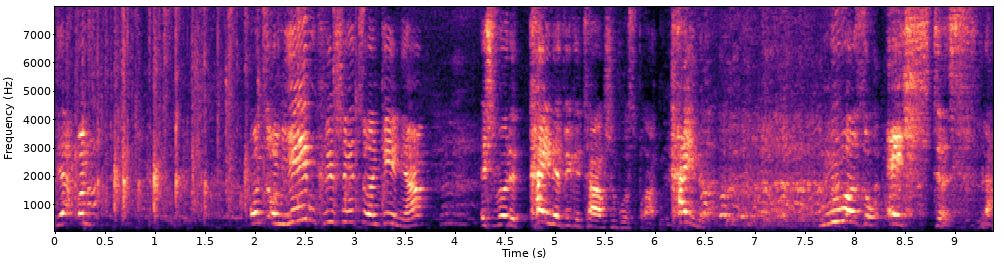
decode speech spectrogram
Ja, und, und um jedem Klischee zu entgehen, ja, ich würde keine vegetarische Wurst braten. Keine. Nur so echtes Fleisch.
